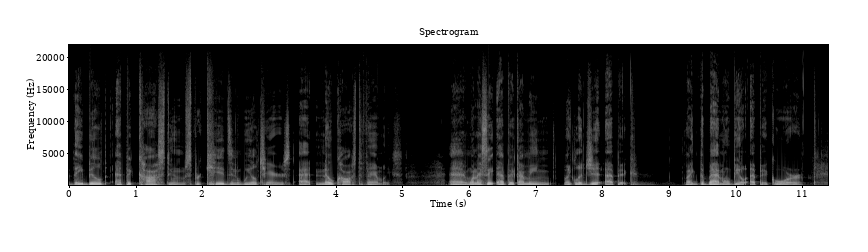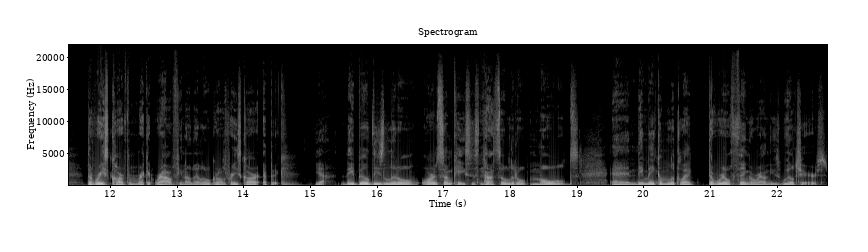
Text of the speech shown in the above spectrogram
they build epic costumes for kids in wheelchairs at no cost to families. And when I say epic, I mean like legit epic. Like the Batmobile epic or the race car from Wreck It Ralph, you know, that little girl's race car epic. Yeah. They build these little, or in some cases, not so little molds, and they make them look like the real thing around these wheelchairs.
